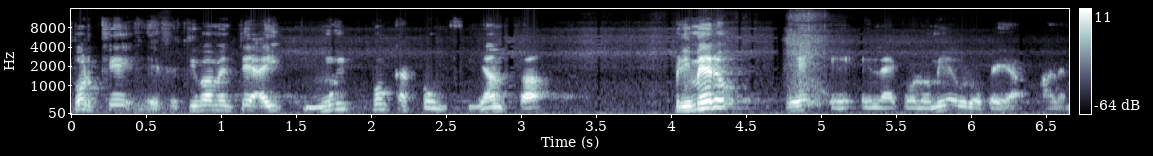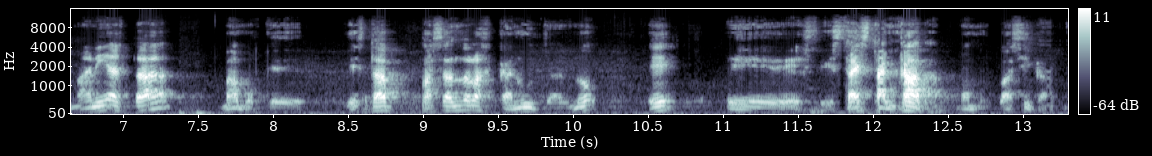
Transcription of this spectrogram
porque efectivamente hay muy poca confianza. Primero, eh, en la economía europea. Alemania está, vamos, que está pasando las canutas, ¿no? Eh, eh, está estancada, vamos, básicamente.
